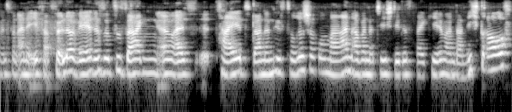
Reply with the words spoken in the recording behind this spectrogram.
wenn es von einer Eva Völler wäre, sozusagen ähm, als äh, Zeit dann ein historischer Roman, aber natürlich steht es bei Kehlmann da nicht drauf.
